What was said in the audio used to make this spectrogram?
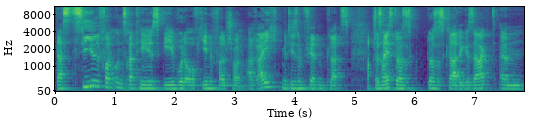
das Ziel von unserer TSG wurde auf jeden Fall schon erreicht mit diesem vierten Platz. Absolut. Das heißt, du hast, du hast es gerade gesagt, ähm,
